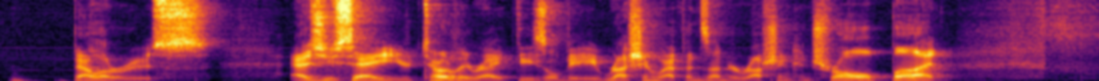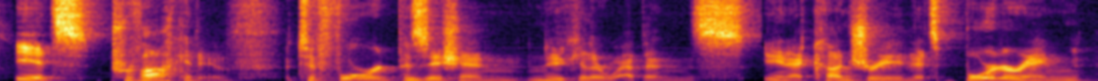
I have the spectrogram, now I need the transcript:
Belarus, as you say, you're totally right. These will be Russian weapons under Russian control, but it's provocative to forward position nuclear weapons in a country that's bordering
